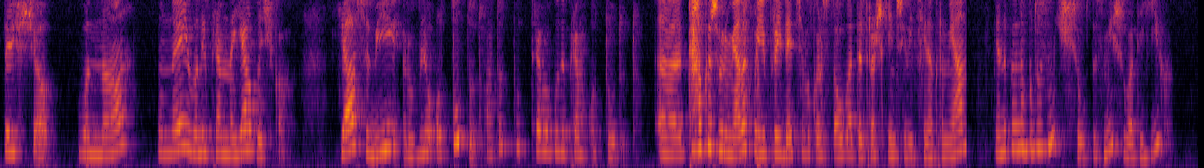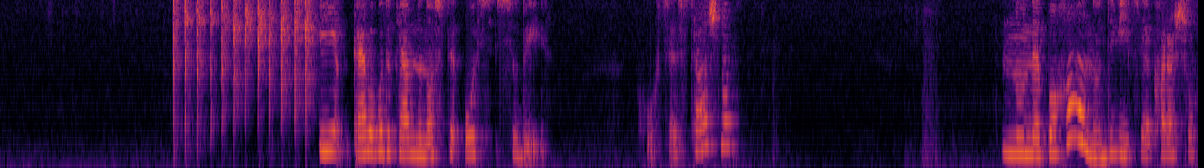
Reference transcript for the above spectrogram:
те, що вона, у неї вони прям на яблучках. Я собі роблю отут, тут, а тут треба буде прям отут. тут. Е, також в рум'янах мені прийдеться використовувати трошки інший відтінок рум'ян. Я, напевно, буду змішу, змішувати їх. І треба буде прям наносити ось сюди. Хух, це страшно. Ну, непогано, дивіться, як хорошо.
